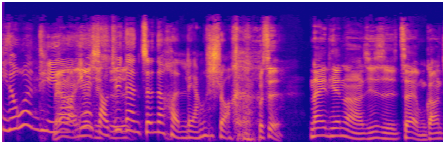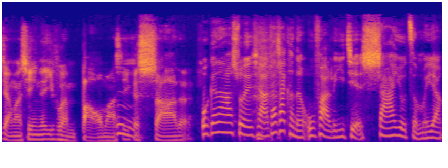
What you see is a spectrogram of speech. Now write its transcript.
你的问题啊，因为，小巨蛋真的很凉爽。不是那一天呢、啊，其实，在我们刚刚讲嘛，谢盈的衣服很薄嘛，是一个纱的、嗯。我跟大家说一下，大家可能无法理解纱又怎么样。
